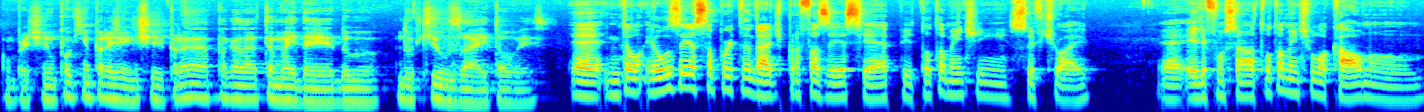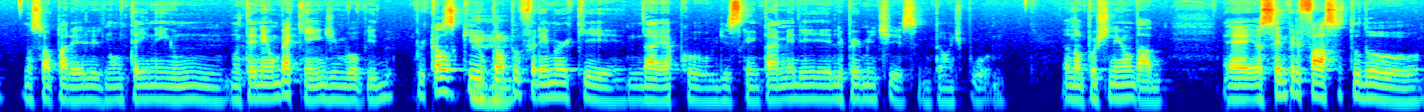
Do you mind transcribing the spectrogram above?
compartilha um pouquinho pra gente, pra, pra galera ter uma ideia do, do que usar aí, talvez. É, então, eu usei essa oportunidade para fazer esse app totalmente em SwiftUI, é, ele funciona totalmente local no, no seu aparelho, não tem nenhum, não tem nenhum back-end envolvido. Por causa que uhum. o próprio framework da Apple de Screen Time, ele, ele permite isso. Então, tipo, eu não puxo nenhum dado. É, eu sempre faço tudo...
